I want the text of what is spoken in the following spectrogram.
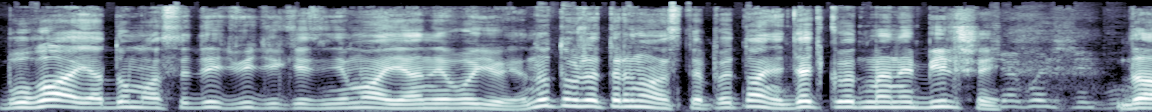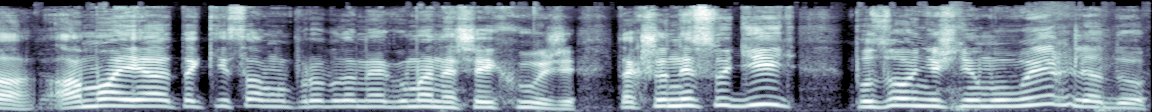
бугай, я дома сидить, відео знімає, а не воює. Ну то вже 13 питання. Дядько від мене більший. Ще більший був. Да. А має такі самі проблеми, як у мене, ще й хужі. Так що не судіть по зовнішньому вигляду,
